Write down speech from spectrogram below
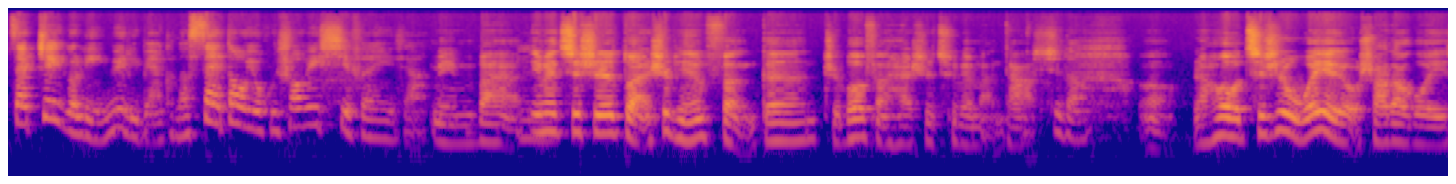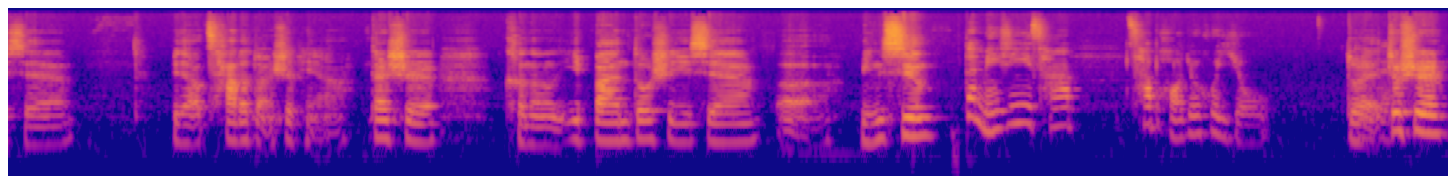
在这个领域里边，可能赛道又会稍微细分一下。明白，因为其实短视频粉跟直播粉还是区别蛮大的。是的，嗯，然后其实我也有刷到过一些比较擦的短视频啊，但是可能一般都是一些呃明星，但明星一擦擦不好就会油。对，对就是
